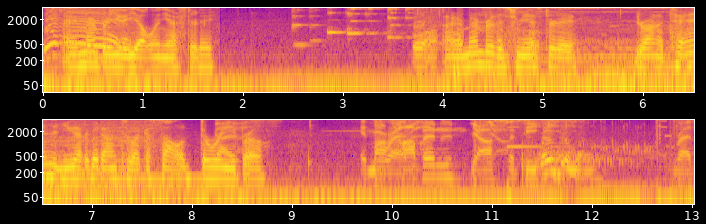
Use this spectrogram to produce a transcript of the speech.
I remember you yelling yesterday. What? I remember this from yesterday. You're on a 10 and you gotta go down to like a solid 3, bro. It's a red. Marhaban, Ya Wait a minute. Red,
